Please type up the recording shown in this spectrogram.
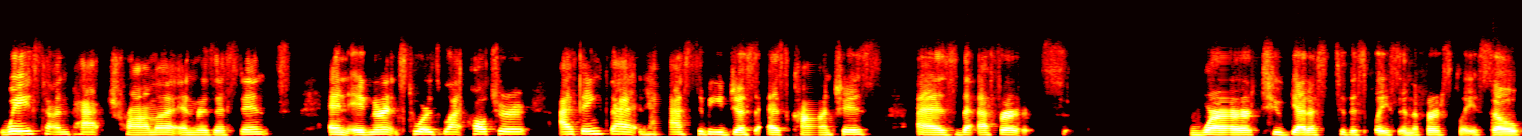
ways to unpack trauma and resistance and ignorance towards black culture i think that it has to be just as conscious as the efforts were to get us to this place in the first place. So,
